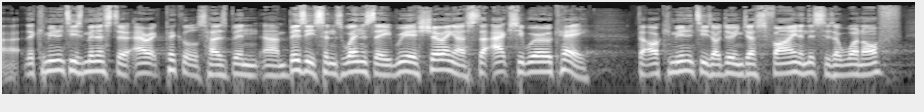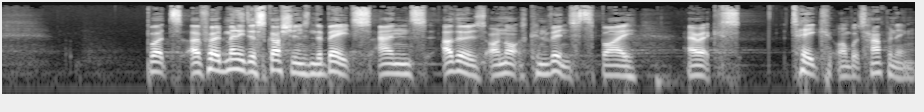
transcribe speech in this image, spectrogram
Uh, the community's minister, Eric Pickles, has been um, busy since Wednesday reassuring us that actually we're okay, that our communities are doing just fine, and this is a one off. But I've heard many discussions and debates, and others are not convinced by Eric's take on what's happening.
